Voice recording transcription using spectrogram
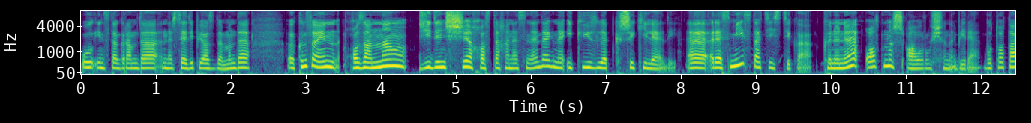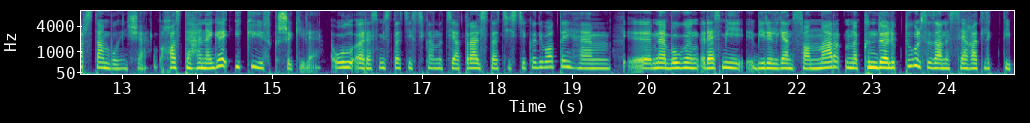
ул инстаграмда нәрсә дип язды. Монда җиденче хастаханәсенә дә генә ике йөзләп кеше килә ди. Ә рәсми статистика көненә алтмыш авыручыны бирә бу татарстан ике йөз кеше килә. Ул рәсми статистиканы театраль статистика дип атый һәм менә бүген рәсми бирелгән саннарны көндәлек түгел сез аны сәгатьлек дип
